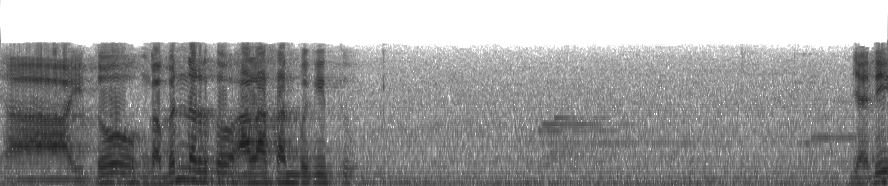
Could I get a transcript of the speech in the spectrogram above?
ya itu nggak bener tuh alasan begitu Jadi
